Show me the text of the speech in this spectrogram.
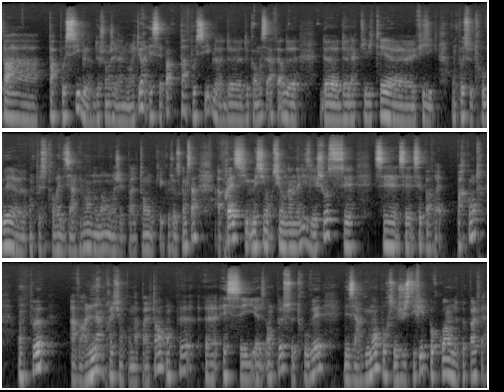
pas, pas possible de changer la nourriture et c'est pas pas possible de, de commencer à faire de, de, l'activité euh, physique. On peut se trouver euh, on peut se trouver des arguments non non moi j'ai pas le temps ou quelque chose comme ça. Après si mais si on, si on analyse les choses c'est pas vrai. Par contre, on peut avoir l'impression qu'on n'a pas le temps, on peut essayer on peut se trouver des arguments pour se justifier pourquoi on ne peut pas le faire.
